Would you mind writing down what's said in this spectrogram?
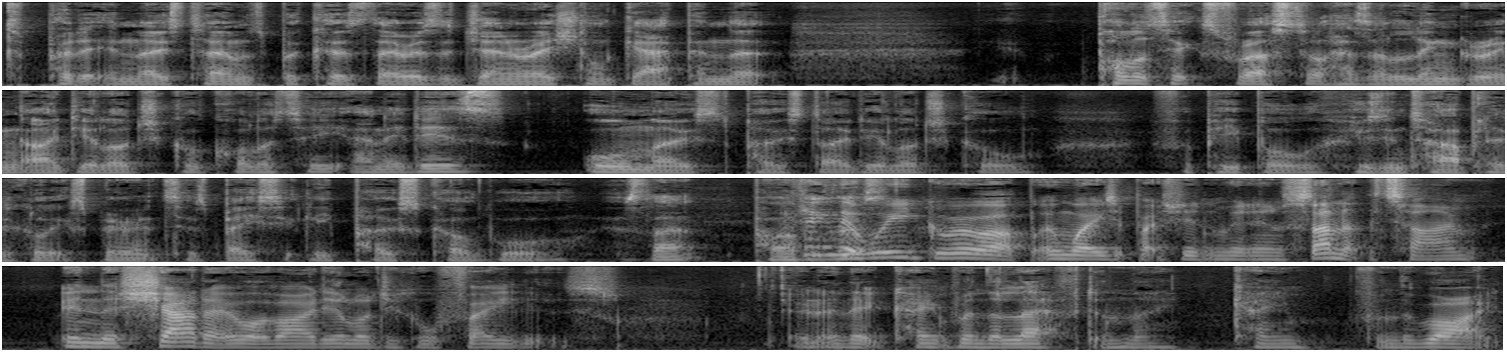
to put it in those terms, because there is a generational gap in that politics for us still has a lingering ideological quality, and it is almost post ideological for people whose entire political experience is basically post Cold War. Is that part I think that we grew up in ways that perhaps we didn't really understand at the time, in the shadow of ideological failures. You know, they came from the left and they came from the right,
